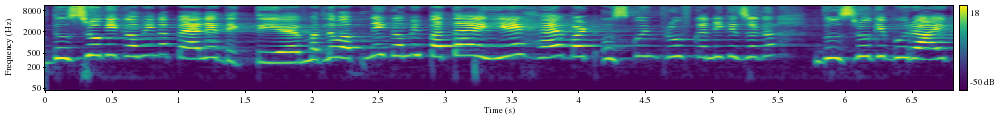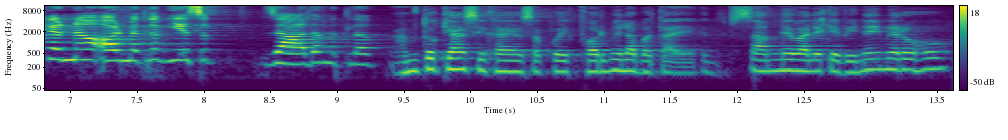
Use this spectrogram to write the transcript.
दूसरों की कमी ना पहले दिखती है मतलब अपनी कमी पता है ये है बट उसको इम्प्रूव करने की जगह दूसरों की बुराई करना और मतलब ये सब ज़्यादा मतलब हम तो क्या सिखाया सबको एक फॉर्मूला बताए सामने वाले के विनय में रहो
